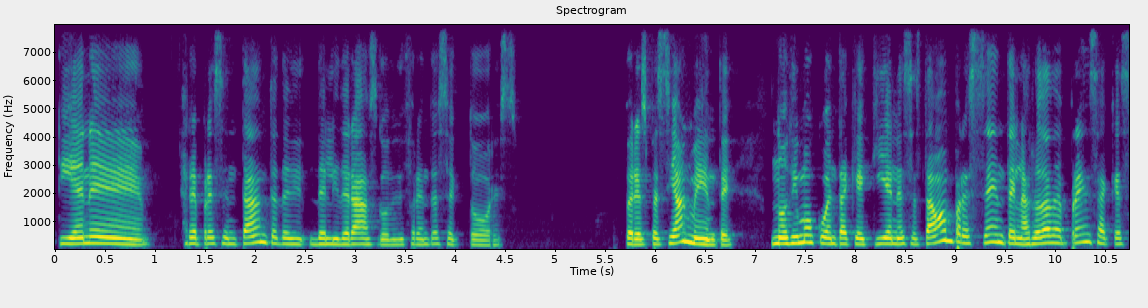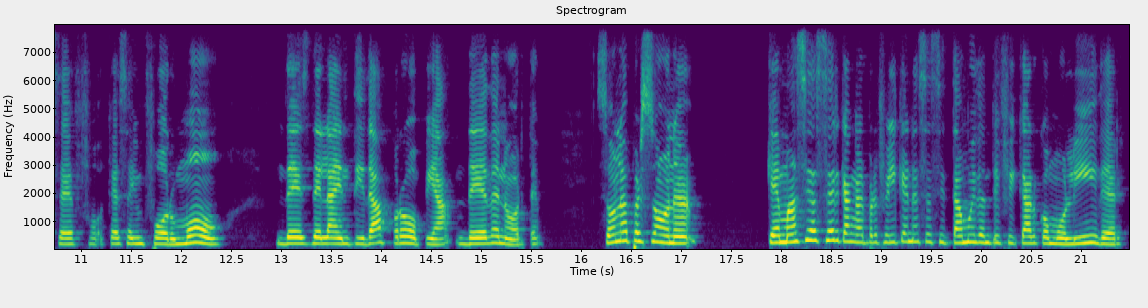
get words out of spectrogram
tiene representantes de, liderazgo de diferentes sectores, pero especialmente nos dimos cuenta que quienes estaban presentes en la rueda de prensa que se, que se informó desde la entidad propia de Edenorte son las personas que más se acercan al perfil que necesitamos identificar como líder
